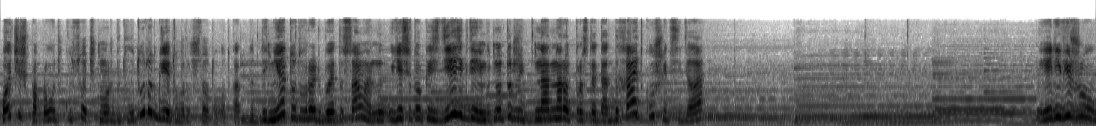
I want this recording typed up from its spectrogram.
Хочешь попробовать кусочек? Может быть, вот тут вот где-то вот что-то вот как-то? Да нет, тут вроде бы это самое. Ну, если только здесь где-нибудь, но тут же народ просто это отдыхает, кушает, все дела. Я не вижу,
